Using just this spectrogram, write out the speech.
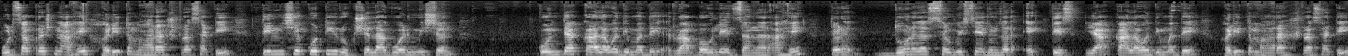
पुढचा प्रश्न आहे हरित महाराष्ट्रासाठी तीनशे कोटी वृक्ष लागवड मिशन कोणत्या कालावधीमध्ये राबवले जाणार आहे? तर दोन हजार सव्वीस ते दोन हजार एकतीस या कालावधीमध्ये हरित महाराष्ट्रासाठी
